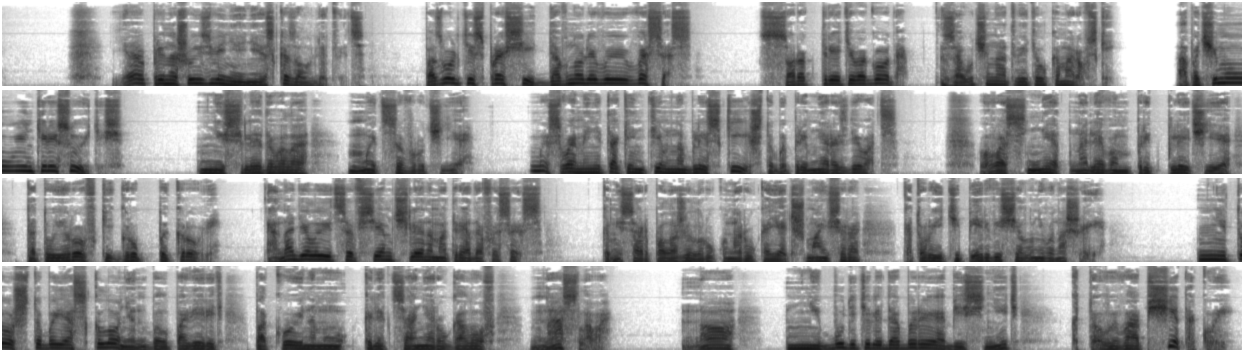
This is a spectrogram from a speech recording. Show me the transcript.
«Я приношу извинения», — сказал Лютвиц. «Позвольте спросить, давно ли вы в СС?» «С сорок третьего года», — заучено ответил Комаровский. «А почему интересуетесь?» «Не следовало мыться в ручье. Мы с вами не так интимно близки, чтобы при мне раздеваться. У вас нет на левом предплечье татуировки группы крови. Она делается всем членам отрядов СС. Комиссар положил руку на рукоять Шмайсера, который теперь висел у него на шее. Не то чтобы я склонен был поверить покойному коллекционеру голов на слово, но не будете ли добры объяснить, кто вы вообще такой?»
